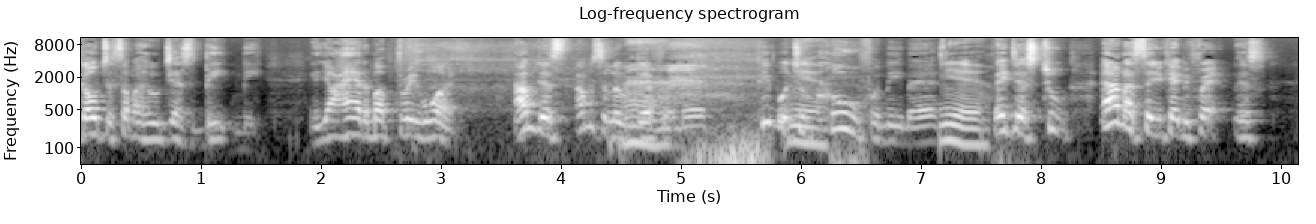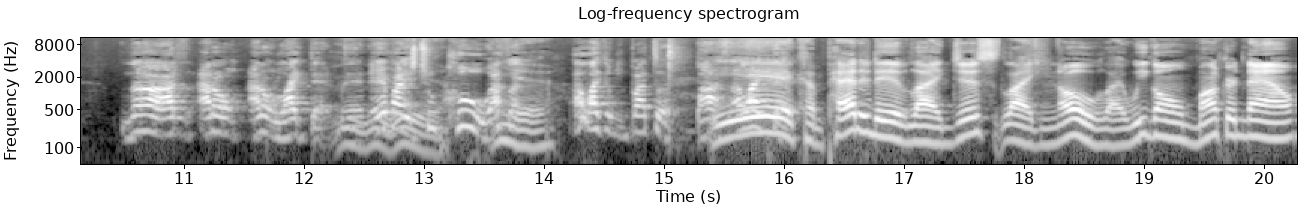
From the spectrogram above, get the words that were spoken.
go to someone who just beat me, and y'all had him up three one. I'm just, I'm just a little different, man. People are too Yeah. cool for me, man. Yeah. they just too. And I'm not saying you can't be friends. No, I, I don't, I don't like that, man. Everybody's too cool. I like, Yeah. I like them about to box. yeah. I like competitive, like just like no, like we gonna bunker down.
